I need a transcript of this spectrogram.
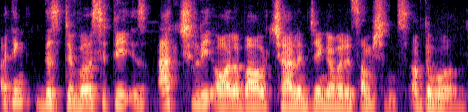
I think this diversity is actually all about challenging our assumptions of the world.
